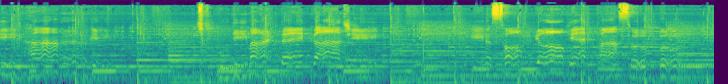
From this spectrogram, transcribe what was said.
지지 하늘이 무기말 때까지 이는 성벽의 파수꾼.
